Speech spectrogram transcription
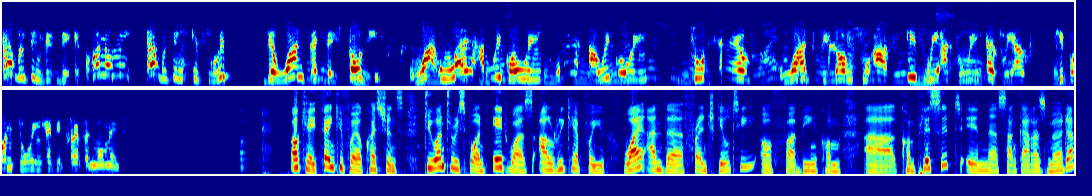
everything, the, the economy, everything is with the ones that they stole it. Why, when are we going? When are we going to have what belongs to us if we are doing as we are keep on doing at the present moment? Okay, thank you for your questions. Do you want to respond? It was, I'll recap for you. Why aren't the French guilty of uh, being com- uh, complicit in uh, Sankara's murder?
